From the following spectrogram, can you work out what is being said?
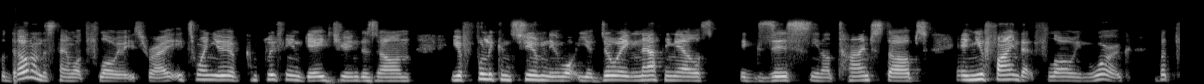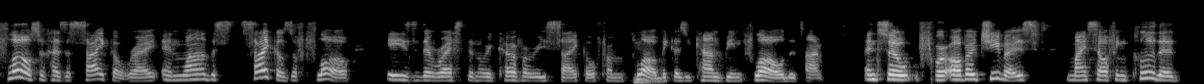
who don't understand what flow is. Right? It's when you're completely engaged, you're in the zone, you're fully consumed in what you're doing, nothing else exists. You know, time stops, and you find that flow in work. But flow also has a cycle, right? And one of the cycles of flow is the rest and recovery cycle from flow mm-hmm. because you can't be in flow all the time. And so for overachievers, myself included,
